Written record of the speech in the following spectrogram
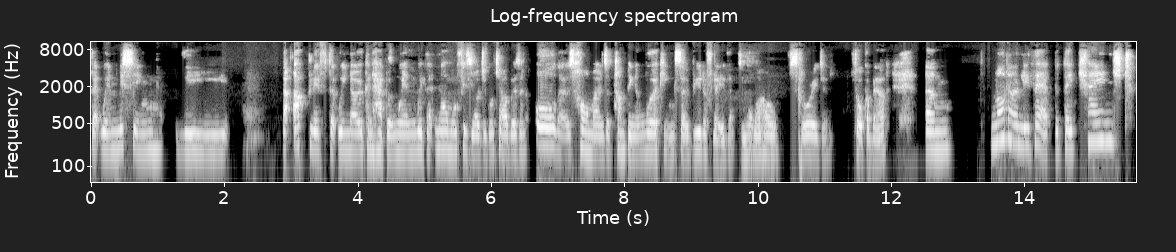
that we're missing the the uplift that we know can happen when with that normal physiological childbirth and all those hormones are pumping and working so beautifully. That's another whole story to talk about. Um, not only that, but they changed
